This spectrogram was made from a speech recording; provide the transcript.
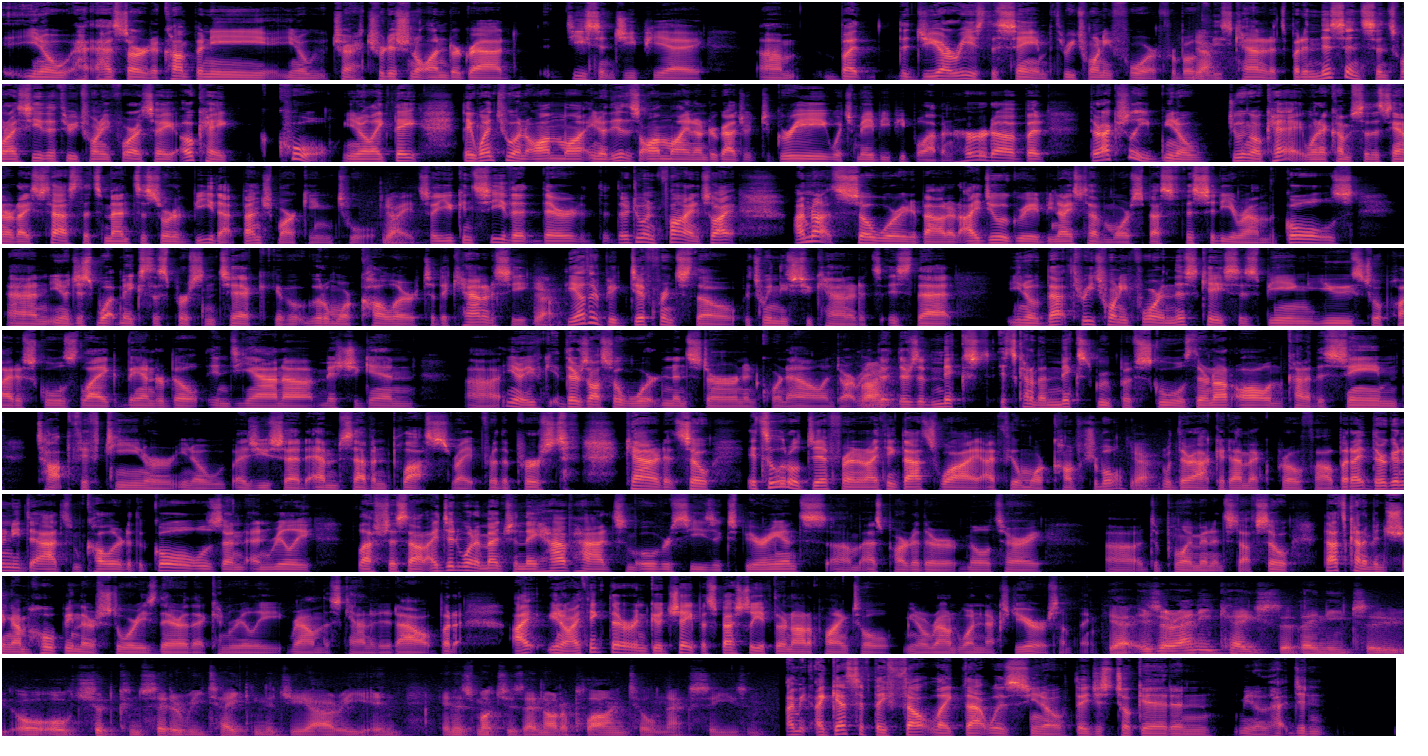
you know, has started a company. You know, tra- traditional undergrad, decent GPA. Um, but the GRE is the same, 324 for both yeah. of these candidates. But in this instance, when I see the 324, I say, okay, cool. You know, like they they went to an online, you know, this online undergraduate degree, which maybe people haven't heard of, but they're actually, you know, doing okay when it comes to the standardized test that's meant to sort of be that benchmarking tool, yeah. right? So you can see that they're they're doing fine. So I I'm not so worried about it. I do agree it'd be nice to have more specificity around the goals and you know just what makes this person tick give a little more color to the candidacy yeah. the other big difference though between these two candidates is that you know that 324 in this case is being used to apply to schools like vanderbilt indiana michigan uh, you know, there's also Wharton and Stern and Cornell and Dartmouth. Right. There's a mixed. It's kind of a mixed group of schools. They're not all in kind of the same top 15 or you know, as you said, M7 plus, right, for the first candidate. So it's a little different, and I think that's why I feel more comfortable yeah. with their academic profile. But I, they're going to need to add some color to the goals and and really flesh this out. I did want to mention they have had some overseas experience um, as part of their military uh, deployment and stuff. So that's kind of interesting. I'm hoping there are stories there that can really round this candidate out. But I, you know, I think they're in good shape, especially if they're not applying till you know round one next year or something. Yeah. Is there any case that they need to or, or should consider retaking the GRE in in as much as they're not applying till next season? I mean, I guess if they felt like that was, you know, they just took it and you know didn't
